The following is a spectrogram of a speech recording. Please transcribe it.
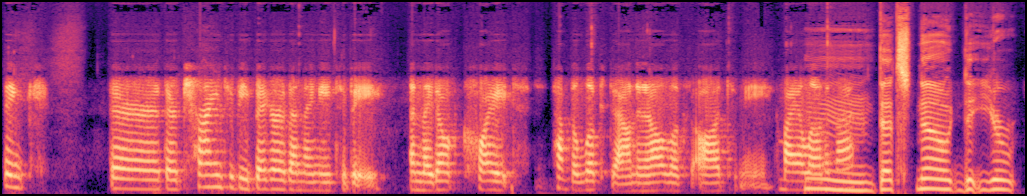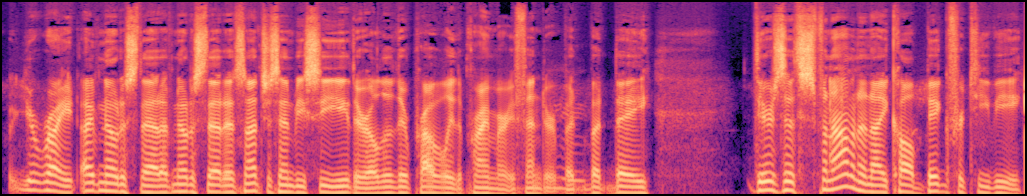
think they're they're trying to be bigger than they need to be, and they don't quite have the look down, and it all looks odd to me. Am I alone in that? Mm, that's no. th- You're you're right. I've noticed that. I've noticed that it's not just NBC either, although they're probably the primary offender. But but they there's this phenomenon I call big for TV.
